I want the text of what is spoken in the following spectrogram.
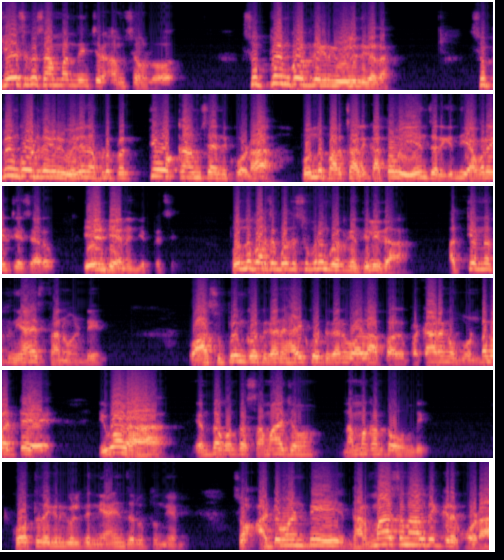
కేసుకు సంబంధించిన అంశంలో సుప్రీంకోర్టు దగ్గరికి వెళ్ళింది కదా. సుప్రీంకోర్టు దగ్గరికి వెళ్ళినప్పుడు ప్రతి ఒక్క అంశాన్ని కూడా పొందుపరచాలి. గతంలో ఏం జరిగింది ఎవరేం చేశారు ఏంటి అని చెప్పేసి. పొందుపరచకపోతే సుప్రీంకోర్టుకి ఏం తెలీదా? అత్యున్నత న్యాయస్థానం అండి. ఆ సుప్రీంకోర్టు కానీ హైకోర్టు కానీ వాళ్ళ ఆ ప్రకారంగా ఉండబట్టే ఇవాళ ఎంతో కొంత సమాజం నమ్మకంతో ఉంది. కోర్టు దగ్గరికి వెళితే న్యాయం జరుగుతుంది అని. సో అటువంటి ధర్మాసనాల దగ్గర కూడా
